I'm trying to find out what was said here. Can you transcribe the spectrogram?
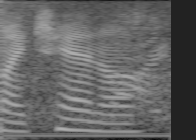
my channel.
